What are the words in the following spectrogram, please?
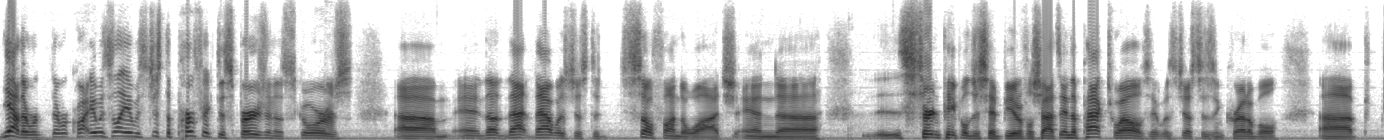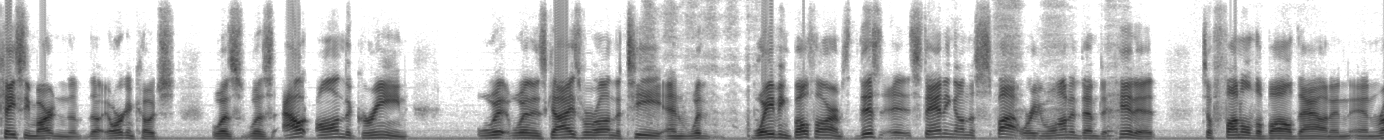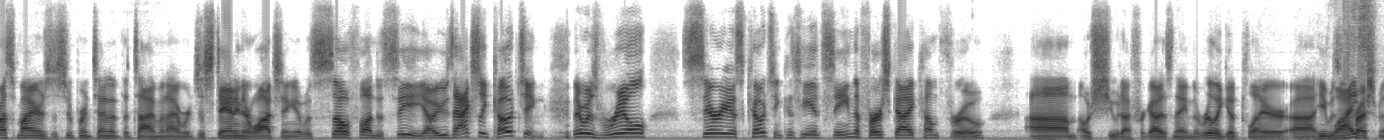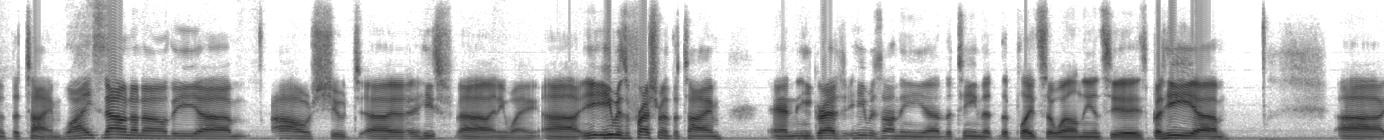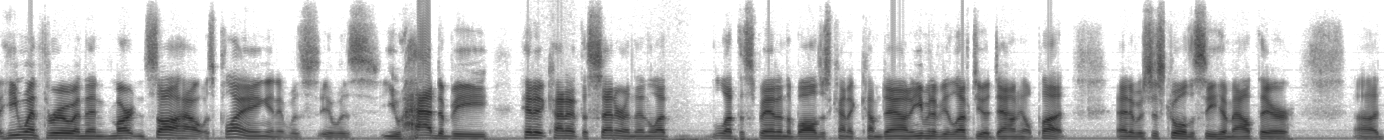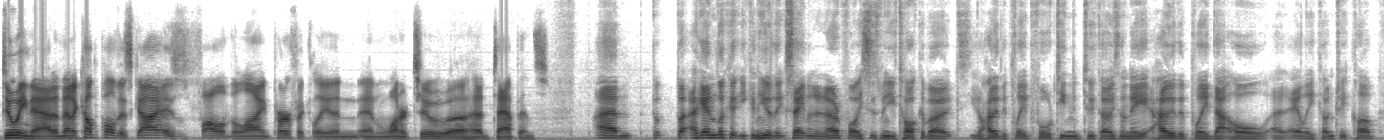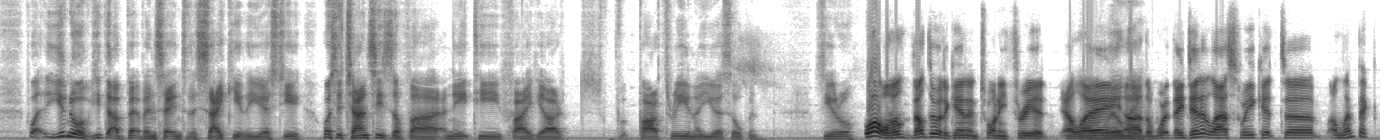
yeah, there were there were quite. It was like it was just the perfect dispersion of scores, um, and th- that that was just a, so fun to watch. And uh, certain people just hit beautiful shots. In the Pac-12s, it was just as incredible. Uh, Casey Martin, the, the Oregon coach, was was out on the green when his guys were on the tee and with waving both arms, this uh, standing on the spot where he wanted them to hit it to funnel the ball down. And and Russ Myers, the superintendent at the time, and I were just standing there watching. It was so fun to see. You know, he was actually coaching. There was real serious coaching because he had seen the first guy come through. Um, oh shoot, I forgot his name. The really good player. Uh, he was Wise? a freshman at the time. Wise? No, no, no. The um, oh shoot, uh, he's uh, anyway. Uh, he, he was a freshman at the time and he grad he was on the uh, the team that, that played so well in the NCAAs. But he um, uh, he went through, and then Martin saw how it was playing, and it was it was you had to be hit it kind of at the center, and then let let the spin and the ball just kind of come down, even if you left you a downhill putt. And it was just cool to see him out there. Uh, doing that, and then a couple of his guys followed the line perfectly, and, and one or two uh, had tap ins. Um, but but again, look at you can hear the excitement in our voices when you talk about you know how they played 14 in 2008, how they played that whole uh, LA Country Club. What you know, you got a bit of insight into the psyche of the USG. What's the chances of uh, an 85 yard par three in a US Open? Zero. Well, they'll, they'll do it again in 23 at LA. Oh, really? uh, the, they did it last week at uh, Olympic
